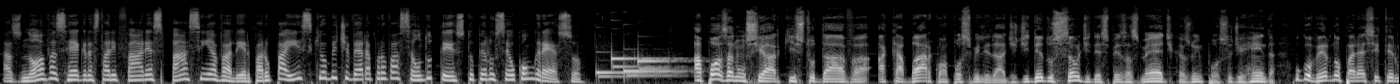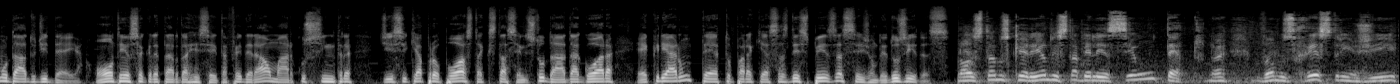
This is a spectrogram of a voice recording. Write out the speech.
as novas regras tarifárias passem a valer para o país que obtiver aprovação do texto pelo seu Congresso. Após anunciar que estudava acabar com a possibilidade de dedução de despesas médicas no imposto de renda, o governo parece ter mudado de ideia. Ontem, o secretário da Receita Federal, Marcos Sintra, disse que a proposta que está sendo estudada agora é criar um teto para que essas despesas sejam deduzidas. Nós estamos querendo estabelecer um teto, né? vamos restringir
